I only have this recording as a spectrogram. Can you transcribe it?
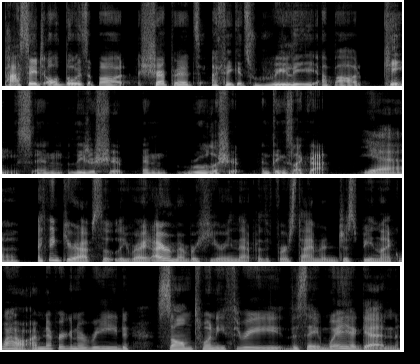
passage, although it's about shepherds, I think it's really about kings and leadership and rulership and things like that. Yeah, I think you're absolutely right. I remember hearing that for the first time and just being like, wow, I'm never going to read Psalm 23 the same way again.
